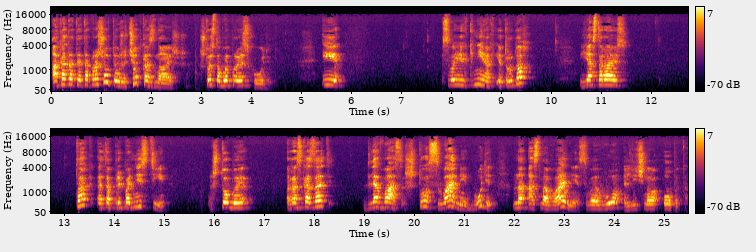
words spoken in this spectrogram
А когда ты это прошел, ты уже четко знаешь, что с тобой происходит. И в своих книгах и трудах я стараюсь так это преподнести, чтобы рассказать для вас, что с вами будет на основании своего личного опыта.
